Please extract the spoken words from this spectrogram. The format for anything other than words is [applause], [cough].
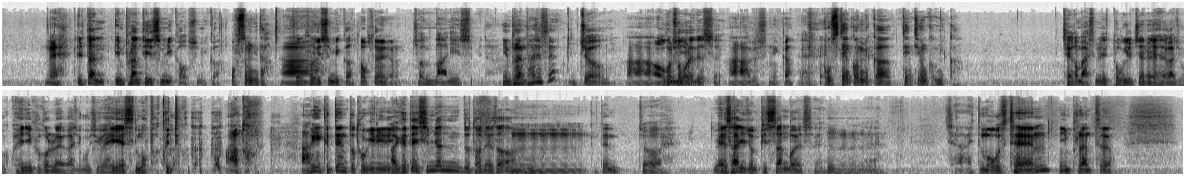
네. 일단 임플란트 있습니까 없습니까? 없습니다. 아, 정프로 있습니까? 없어요 저는. 전 많이 있습니다. 임플란트 하셨어요? 있죠. 아 벌써 어금니. 오래됐어요. 아 그렇습니까? 오스템 겁니까 덴티움 겁니까? 제가 말씀드린 독일제를 해가지고 괜히 그걸로 해가지고 지금 AS는 못 받고 있다고. 아 도. 아 하긴 그때는 또 독일이. 아 그때 10년도 더 돼서 음. 그땐 저 외산이 좀 비싼 거였어요. 자, 하여튼 뭐 오스템 임플란트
